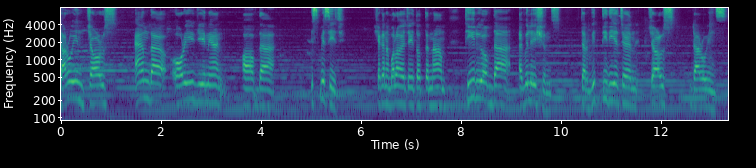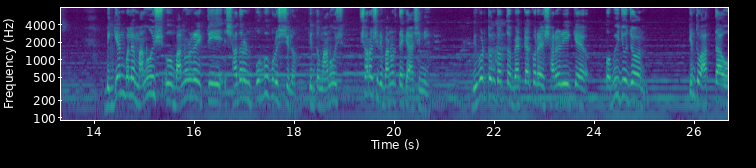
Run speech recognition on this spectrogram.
Darwin, Charles and the origin of the species সেখানে বলা হয়েছে এই তত্ত্বের নাম থিওরি অফ দ্য অ্যাভিলেশনস যার ভিত্তি দিয়েছেন চার্লস ডারউইন্স। বিজ্ঞান বলে মানুষ ও বানরের একটি সাধারণ পূর্বপুরুষ ছিল, কিন্তু মানুষ সরাসরি বানর থেকে আসেনি। বিবর্তন তত্ত্ব ব্যাখ্যা করে শারীরিক অভিযোজন, কিন্তু আত্মা ও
